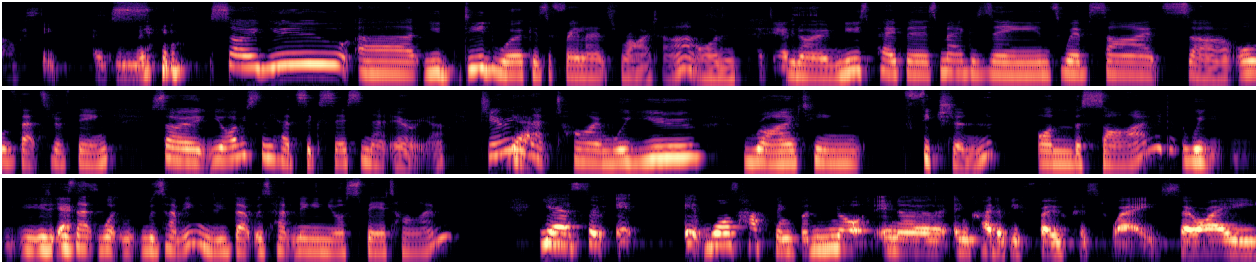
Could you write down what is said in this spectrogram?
obviously over the moon. So you uh, you did work as a freelance writer on you know newspapers, magazines, websites, uh, all of that sort of thing. So you obviously had success in that area. During Yeah. that time, were you writing fiction on the side? Were is, is that what was happening? That was happening in your spare time? Yeah, so it it was happening, but not in a incredibly focused way. So I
